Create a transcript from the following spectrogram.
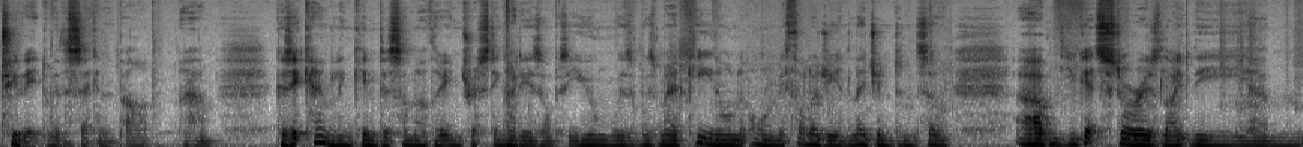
to it with a second part because um, it can link into some other interesting ideas. Obviously, Jung was was mad keen on on mythology and legend and so on. Um, you get stories like the um,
